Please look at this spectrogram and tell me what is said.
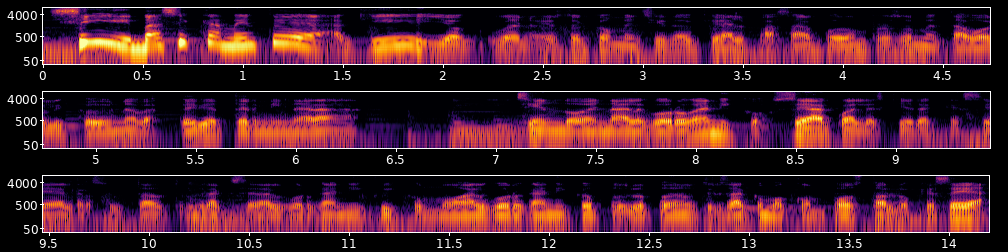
Sí, básicamente aquí yo, bueno, yo estoy convencido que al pasar por un proceso metabólico de una bacteria terminará siendo en algo orgánico, sea cualesquiera que sea el resultado, tendrá que ser algo orgánico y como algo orgánico, pues lo podemos utilizar como composta o lo que sea.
